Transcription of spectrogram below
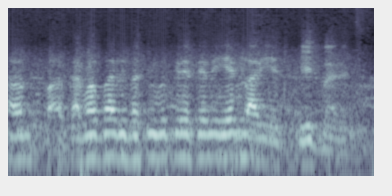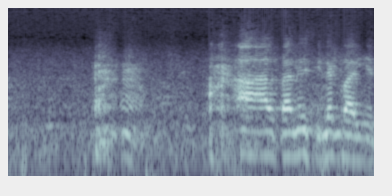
હવે કર્મોપાધિ ભસ્મીભૂત કરે છે એટલે એ જ બારીએ એ જ આ અવતારની સિલક બારીએ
